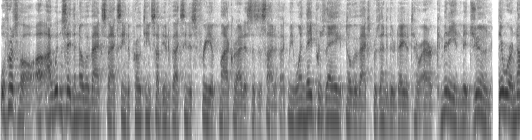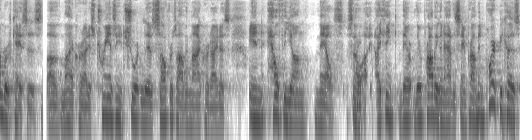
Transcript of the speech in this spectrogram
Well, first of all, uh, I wouldn't say the Novavax vaccine, the protein subunit vaccine, is free of myocarditis as a side effect. I mean, when they, they Novavax presented their data to our committee in mid-June, there were a number of cases of myocarditis, transient, short-lived, self-resolving myocarditis in healthy young males. So right. I, I, think they're they're probably going to have the same problem. In part because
